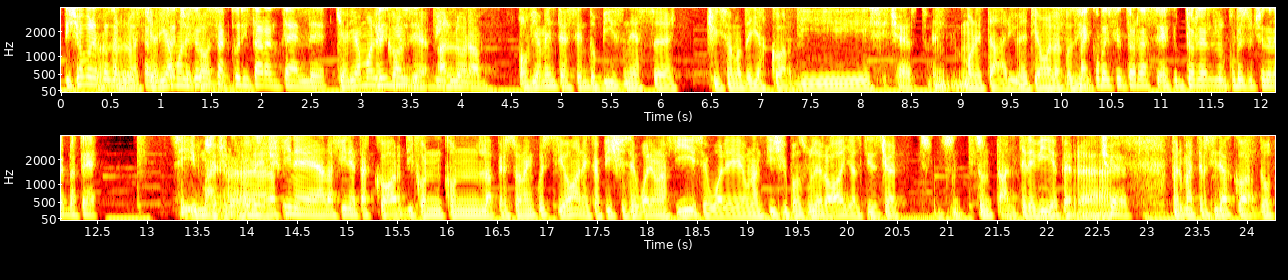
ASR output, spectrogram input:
diciamo le cose Allora, come stanno. Ci sono un sacco di tarantelle Chiariamo le cose. Allora, ovviamente essendo business ci sono degli accordi sì certo. eh, monetari, mettiamola così. ma è come se tornasse torna- come succederebbe a te Sì, immagino, cioè, al alla fine, alla fine ti accordi con, con la persona in questione, capisci se vuole una fee, se vuole un anticipo sulle royalties, cioè sono tante le vie per, Certo. per mettersi d'accordo.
